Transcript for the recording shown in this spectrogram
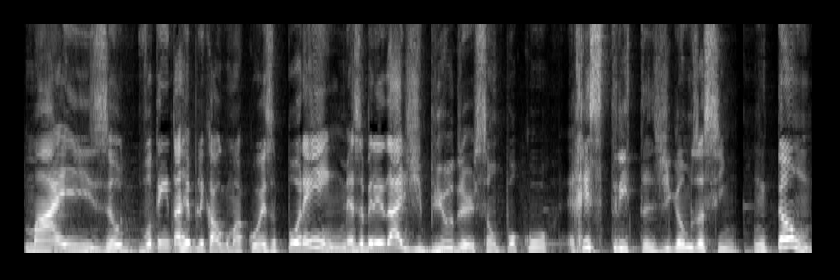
mas eu vou tentar replicar alguma coisa. Porém, minhas habilidades de builder são um pouco restritas, digamos assim. Então,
